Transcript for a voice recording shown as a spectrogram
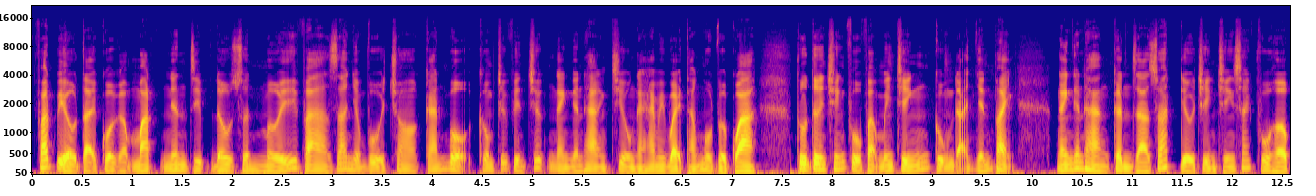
Phát biểu tại cuộc gặp mặt nhân dịp đầu xuân mới và giao nhiệm vụ cho cán bộ, công chức viên chức ngành ngân hàng chiều ngày 27 tháng 1 vừa qua, Thủ tướng Chính phủ Phạm Minh Chính cũng đã nhấn mạnh ngành ngân hàng cần ra soát điều chỉnh chính sách phù hợp,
